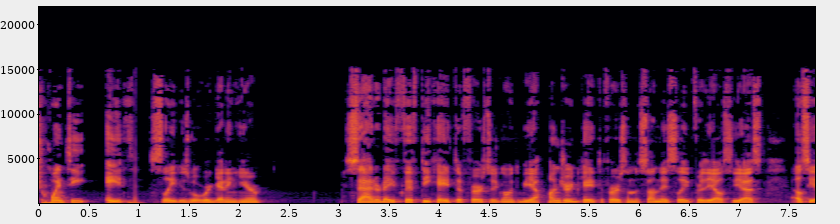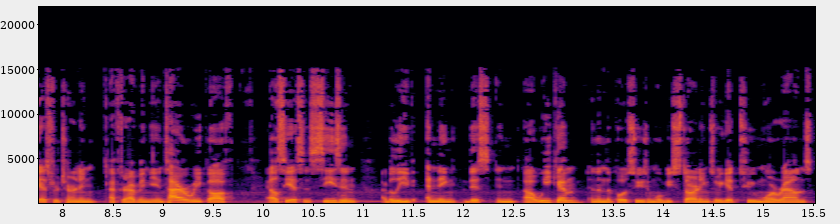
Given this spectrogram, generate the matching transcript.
28th slate is what we're getting here. Saturday, 50K to first. There's going to be 100K to first on the Sunday slate for the LCS. LCS returning after having the entire week off. LCS's season, I believe, ending this in, uh, weekend, and then the postseason will be starting. So we get two more rounds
